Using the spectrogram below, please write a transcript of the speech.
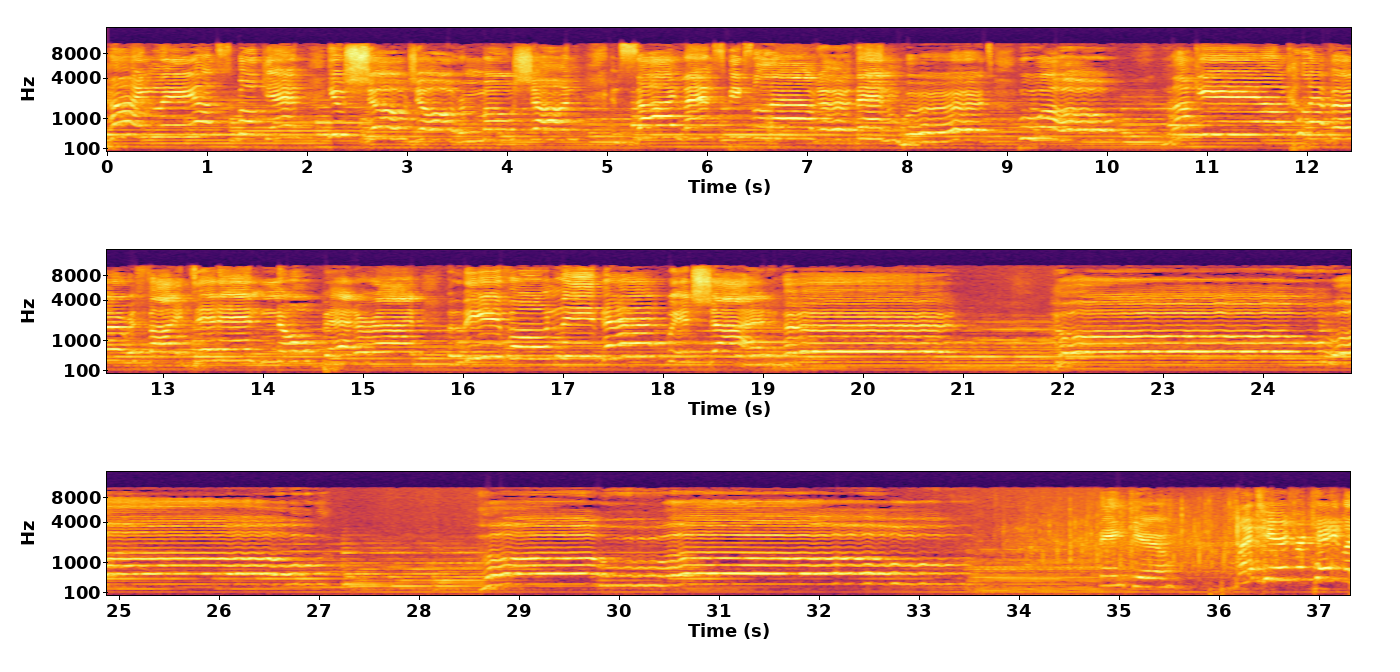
kind Thank you. Let's hear it for Caitlin.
